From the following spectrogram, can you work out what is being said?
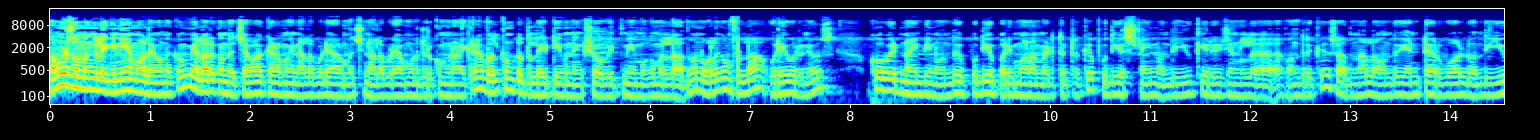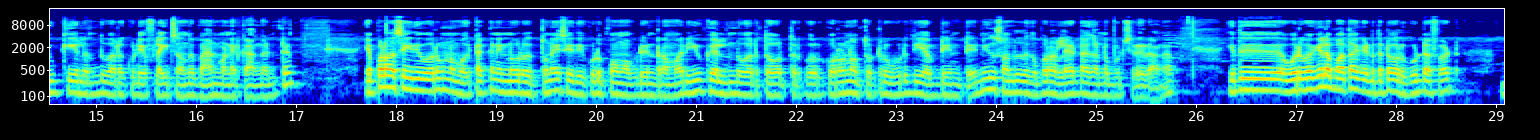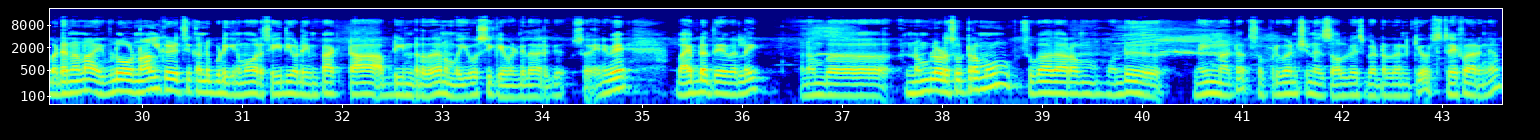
தமிழ் சொந்தங்களுக்கு இனிய மாலை வணக்கம். எல்லாருக்கும் இந்த செவ்வாய்க்கிழமை நல்லபடியாக ஆரம்பிச்சு நல்லபடியாக முடிஞ்சிருக்கும்னு நினைக்கிறேன். Welcome to the late evening show with me முகம் இல்லாதவன் உலகம் ஃபுல்லாக ஒரே ஒரு நியூஸ் கோவிட் நைன்டீன் வந்து புதிய பரிமாணம் எடுத்துகிட்ருக்கு புதிய ஸ்ட்ரெயின் வந்து யூகே ரீஜனில் வந்திருக்கு. ஸோ அதனால் வந்து என்டையர் வேர்ல்டு வந்து யூகேலேருந்து வரக்கூடிய ஃப்ளைட்ஸ் வந்து பேன் பண்ணியிருக்காங்கன்ட்டு எப்படா செய்தி வரும்? நம்ம டக்குன்னு இன்னொரு துணை செய்தி கொடுப்போம் அப்படின்ற மாதிரி யூகேலேருந்து ஒருத்த ஒருத்தருக்கு ஒரு கொரோனா தொற்று உறுதி அப்படின்ட்டு நியூஸ் வந்ததுக்கப்புறம் லேட்டாக கண்டுபிடிச்சிருக்கிறாங்க. இது ஒரு வகையில் பார்த்தா கிட்டத்தட்ட ஒரு குட் எஃபர்ட் பட் என்னென்னா இவ்வளோ நாள் கழித்து கண்டுபிடிக்கணுமா? ஒரு செய்தியோட இம்பேக்டா அப்படின்றத நம்ம யோசிக்க வேண்டியதாக இருக்குது ஸோ எனிவே பயப்பட தேவையில்லை. நம்ம நம்மளோட சுற்றமும் சுகாதாரம் வந்து main matter so prevention is always better than cure சேஃபாக இருங்க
